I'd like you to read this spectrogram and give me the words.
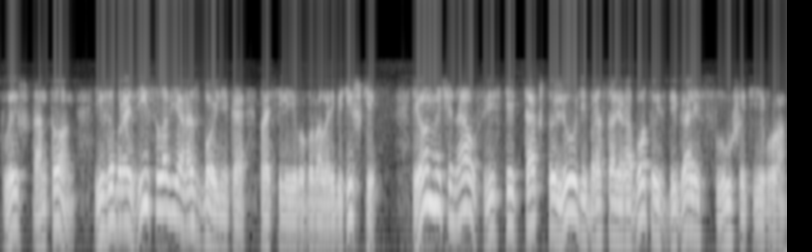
«Слышь, Антон, изобрази соловья-разбойника», — просили его бывало ребятишки, и он начинал свистеть так, что люди бросали работу и сбегались слушать его.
